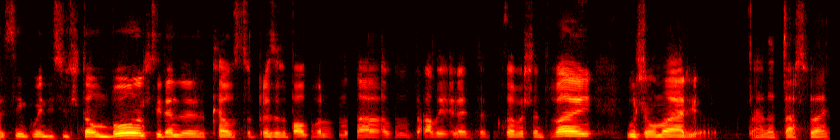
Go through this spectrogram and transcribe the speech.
assim com indícios tão bons, tirando aquela surpresa do Paulo Bernardo para a direita, correu bastante bem, o João Mário a adaptar-se bem.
